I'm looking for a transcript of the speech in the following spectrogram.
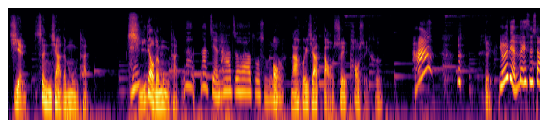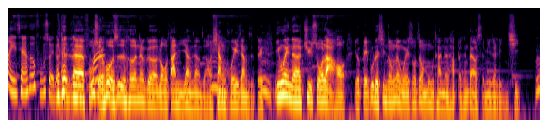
捡剩下的木炭。洗掉的木炭，那那捡它之后要做什么用？哦，拿回家捣碎泡水喝。有一点类似像以前喝浮水的，呃，浮水或者是喝那个罗丹一样这样子啊，香灰这样子。对，因为呢，据说啦，哈，有北部的信众认为说，这种木炭呢，它本身带有神秘的灵气，嗯，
